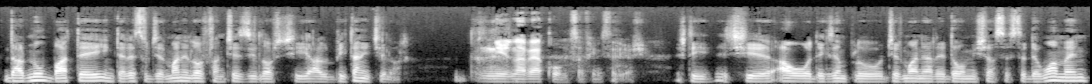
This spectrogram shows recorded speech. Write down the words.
Dar nu bate interesul germanilor, francezilor și al britanicilor. Nici n-avea cum, să fim serioși. Știi? Deci au, de exemplu, Germania are 2600 de oameni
